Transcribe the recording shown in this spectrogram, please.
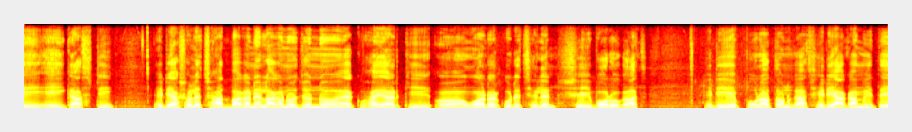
এই এই গাছটি। এটি আসলে ছাদ বাগানে লাগানোর জন্য এক ভাই আর কি অর্ডার করেছিলেন সেই বড় গাছ। এটি পুরাতন গাছ। এটি আগামীতে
